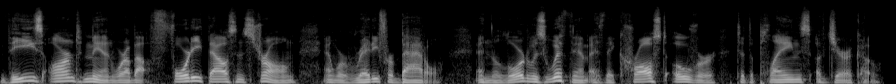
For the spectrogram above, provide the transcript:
These armed men were about 40,000 strong and were ready for battle, and the Lord was with them as they crossed over to the plains of Jericho.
